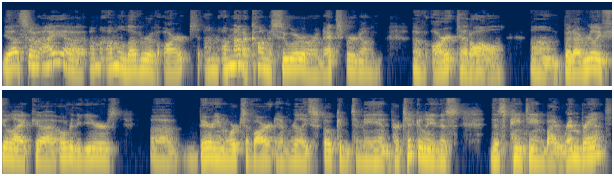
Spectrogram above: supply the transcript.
Yeah, so I uh, I'm I'm a lover of art. I'm I'm not a connoisseur or an expert of of art at all, um, but I really feel like uh, over the years uh, varying works of art have really spoken to me, and particularly this this painting by Rembrandt,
